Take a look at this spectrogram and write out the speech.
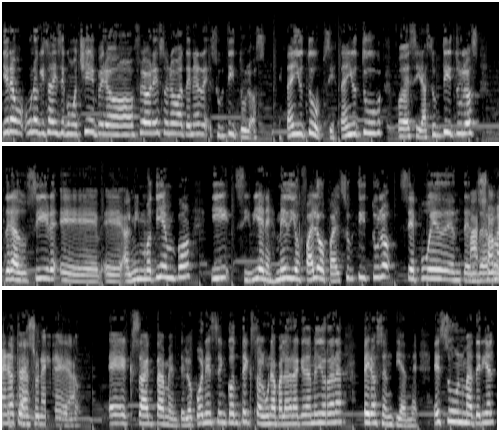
Y ahora uno quizás dice como, che, pero Flor, eso no va a tener subtítulos. Está en YouTube. Si está en YouTube, podés ir a subtítulos, traducir eh, eh, al mismo tiempo y si bien es medio falopa el subtítulo, se puede entender. Más o menos te das una diciendo. Exactamente, lo pones en contexto, alguna palabra queda medio rara, pero se entiende. Es un material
